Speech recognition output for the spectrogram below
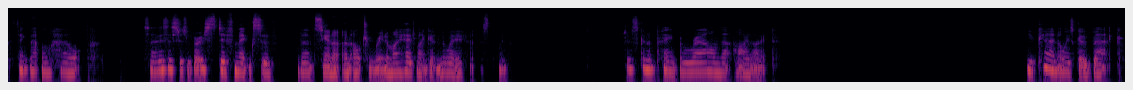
I think that will help so this is just a very stiff mix of sienna and ultramarine and my head might get in the way at this point. Just going to paint around that highlight. You can always go back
